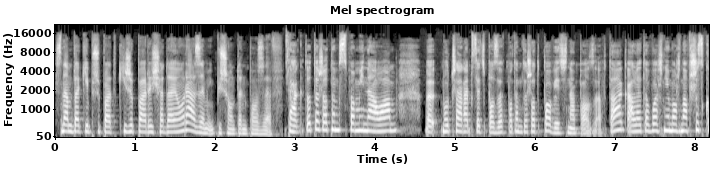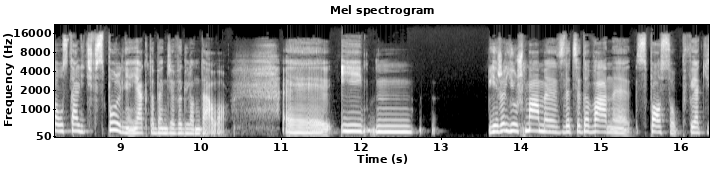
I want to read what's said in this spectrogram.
znam takie przypadki, że pary siadają razem i piszą ten pozew. Tak, to też o tym wspominałam, bo- trzeba napisać pozew, potem też odpowiedź na pozew, tak? Ale to właśnie można wszystko ustalić wspólnie, jak to będzie wyglądało. Yy, I mm, jeżeli już mamy zdecydowany sposób, w jaki,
